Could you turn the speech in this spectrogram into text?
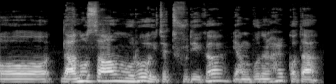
어, 나노 싸움으로 이제 둘이가 양분을 할 거다.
